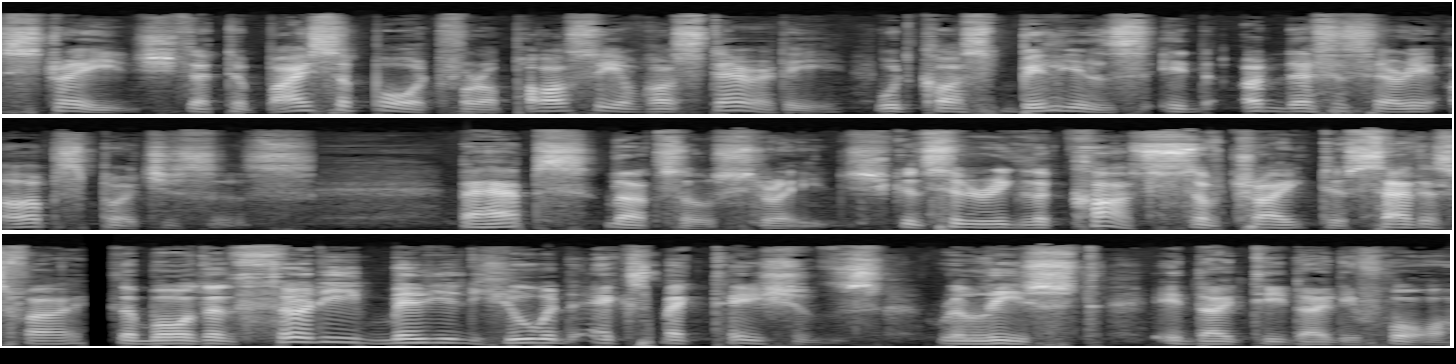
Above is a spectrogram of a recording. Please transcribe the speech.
Strange that to buy support for a policy of austerity would cost billions in unnecessary arms purchases. Perhaps not so strange, considering the costs of trying to satisfy the more than 30 million human expectations released in 1994.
